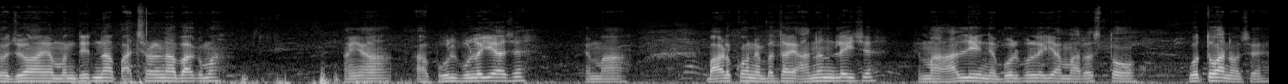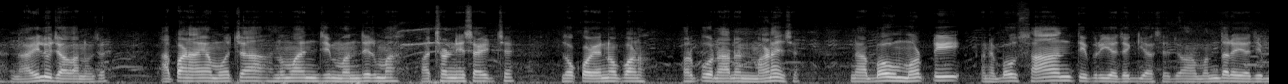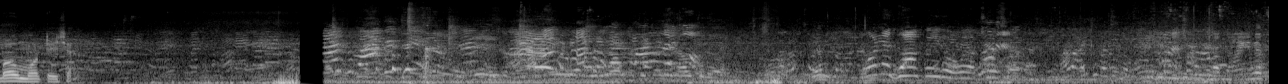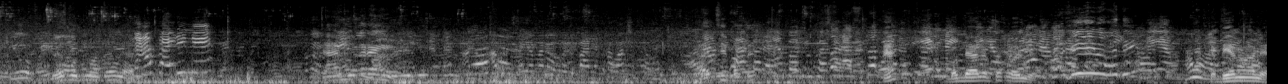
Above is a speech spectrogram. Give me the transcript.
તો જો અહીંયા મંદિરના પાછળના ભાગમાં અહીંયા આ ભૂલ ભૂલૈયા છે. એમાં બાળકોને બધાય આનંદ લે છે. એમાં હાલીને ભૂલ ભૂલૈયામાં રસ્તો ગોતવાનો છે ને હાયલું જવાનું છે. આ પણ અહીંયા મોચા હનુમાનજી મંદિરમાં પાછળની સાઈડ છે. લોકો એનો પણ ભરપૂર આનંદ માણે છે. ને આ બહુ મોટી અને બહુ શાંતિપ્રિય જગ્યા છે. જો આ મંદિર હજી બહુ મોટી છે. કોને ઘા કર્યો હોય ના પાડી ને બબ્બે હાલે? પકડો લ્યો કે બેનો હાલે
